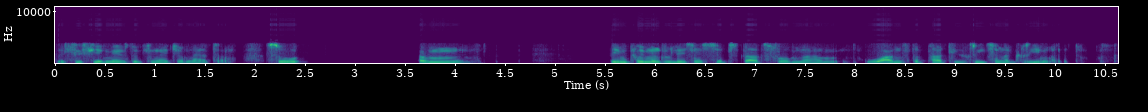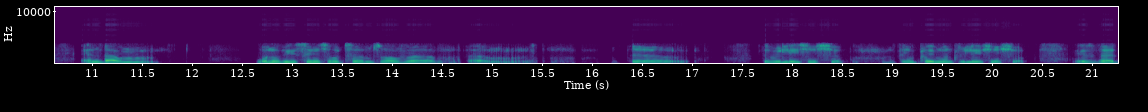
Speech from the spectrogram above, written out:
the CCMA is looking at your matter. So um, the employment relationship starts from um, once the parties reach an agreement, and one of the essential terms of uh, um, the the relationship, the employment relationship, is that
